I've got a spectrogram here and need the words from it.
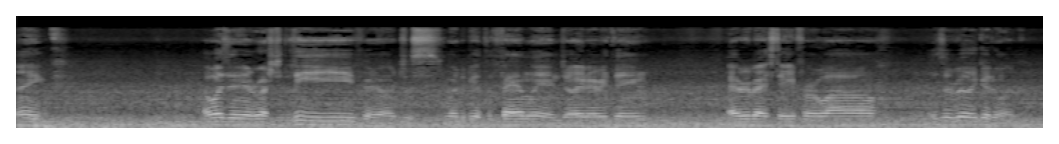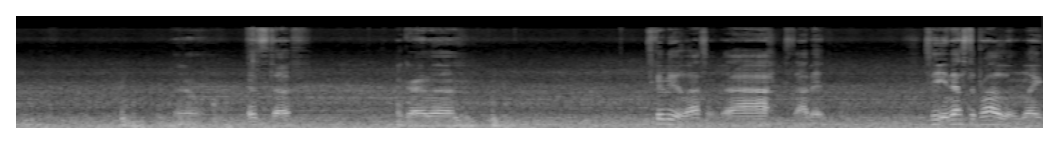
Like, I wasn't in a rush to leave. You know, just wanted to be with the family, enjoyed everything. Everybody stayed for a while. It was a really good one. You know, it's tough. My grandma. It's gonna be the last one. Ah, stop it. See, and that's the problem. Like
